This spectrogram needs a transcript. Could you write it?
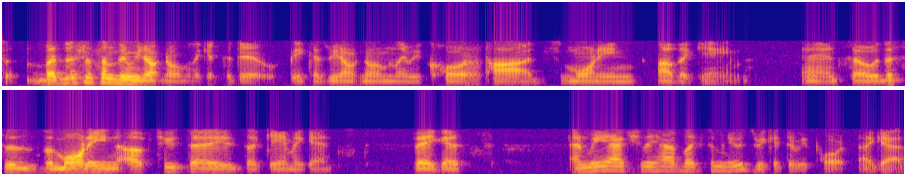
so, but this is something we don't normally get to do because we don't normally record pods morning of a game, and so this is the morning of Tuesday, the game against Vegas, and we actually have like some news we get to report, I guess.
